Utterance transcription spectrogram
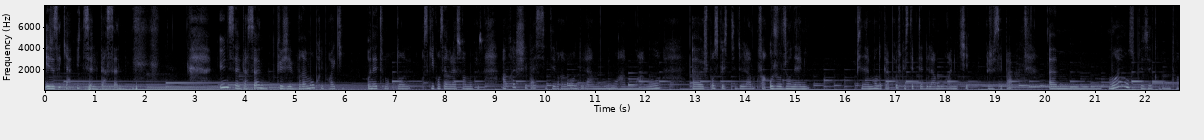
Et je sais qu'il y a une seule personne. une seule personne que j'ai vraiment pris pour acquis honnêtement, dans ce qui concerne la relation amoureuse. Après, je sais pas si c'était vraiment de l'amour, amour, amour. Euh, je pense que c'était de l'amour. Enfin, aujourd'hui, on est amis. Finalement, donc la preuve que c'était peut-être de l'amour, amitié. Je sais pas. Euh, moi, on se plaisait quand même. Enfin,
